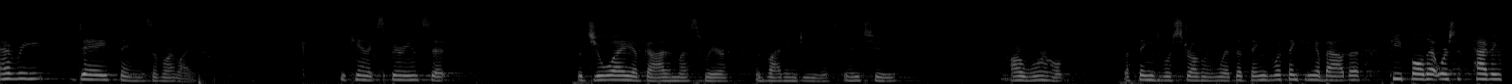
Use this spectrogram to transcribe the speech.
everyday things of our life? We can't experience it, the joy of God, unless we're inviting Jesus into our world the things we're struggling with, the things we're thinking about, the people that we're having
